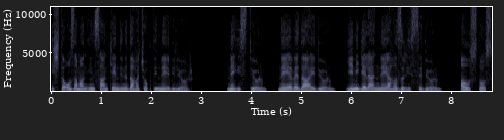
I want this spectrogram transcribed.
işte o zaman insan kendini daha çok dinleyebiliyor. Ne istiyorum, neye veda ediyorum, yeni gelen neye hazır hissediyorum. Ağustos,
